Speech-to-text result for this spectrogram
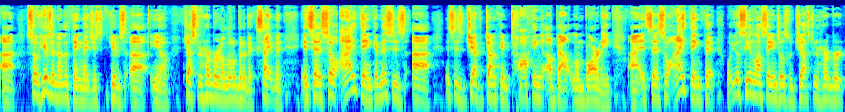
Uh, so here's another thing that just gives uh, you know Justin Herbert a little bit of excitement. It says so. I think, and this is uh, this is Jeff Duncan talking about Lombardi. Uh, it says so. I think that what you'll see in Los Angeles with Justin Herbert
